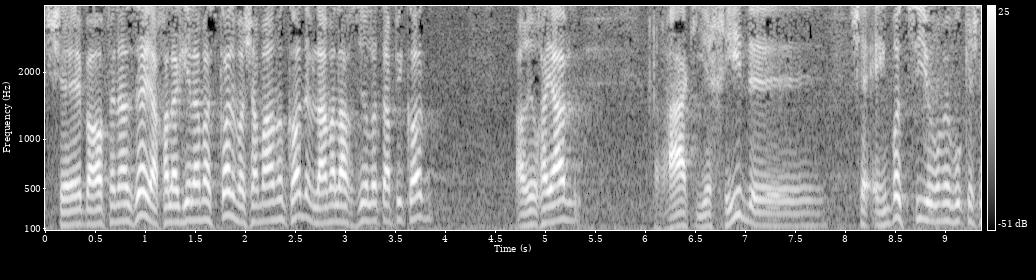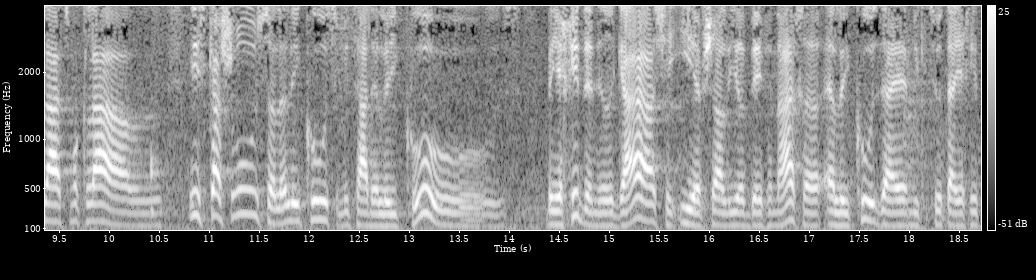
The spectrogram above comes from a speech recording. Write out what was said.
שבאופן הזה יכול להגיע למסקונה, מה שאמרנו קודם, למה להחזיר לו את הפיקוד? הרי הוא חייב לי. רק יחיד שאין בו ציור מבוקש לעצמו כלל, איסקשרוס או לליכוס, מצד הליכוס, ביחיד נרגש שאי אפשר להיות באופן אחר, הליכוס זה המקצועיות היחיד.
